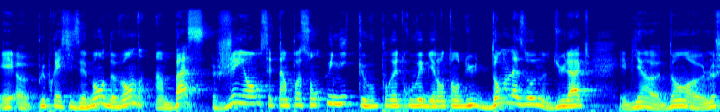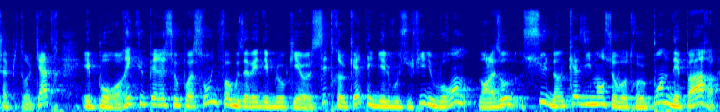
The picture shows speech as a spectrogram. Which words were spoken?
et euh, plus précisément de vendre un bass géant. C'est un poisson unique que vous pourrez trouver bien entendu dans la zone du lac et bien euh, dans euh, le chapitre 4 et pour récupérer ce poisson, une fois que vous avez débloqué cette requête, eh bien il vous suffit de vous rendre dans la zone sud, hein, quasiment sur votre point de départ.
